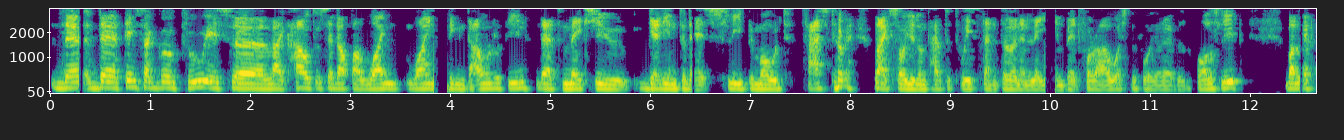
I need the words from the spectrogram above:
the the things I go through is uh, like how to set up a wind, winding down routine that makes you get into the sleepy mode faster, like so you don't have to twist and turn and lay in bed for hours before you're able to fall asleep. But like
